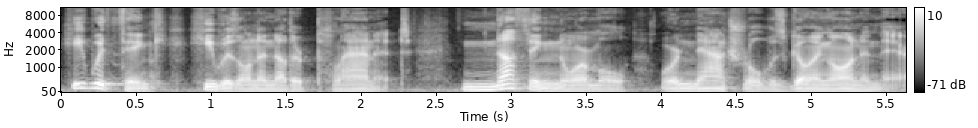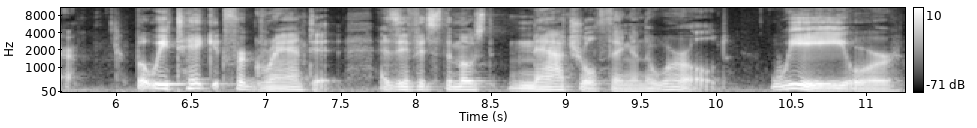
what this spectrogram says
he would think he was on another planet. Nothing normal or natural was going on in there. But we take it for granted, as if it's the most natural thing in the world. We, or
